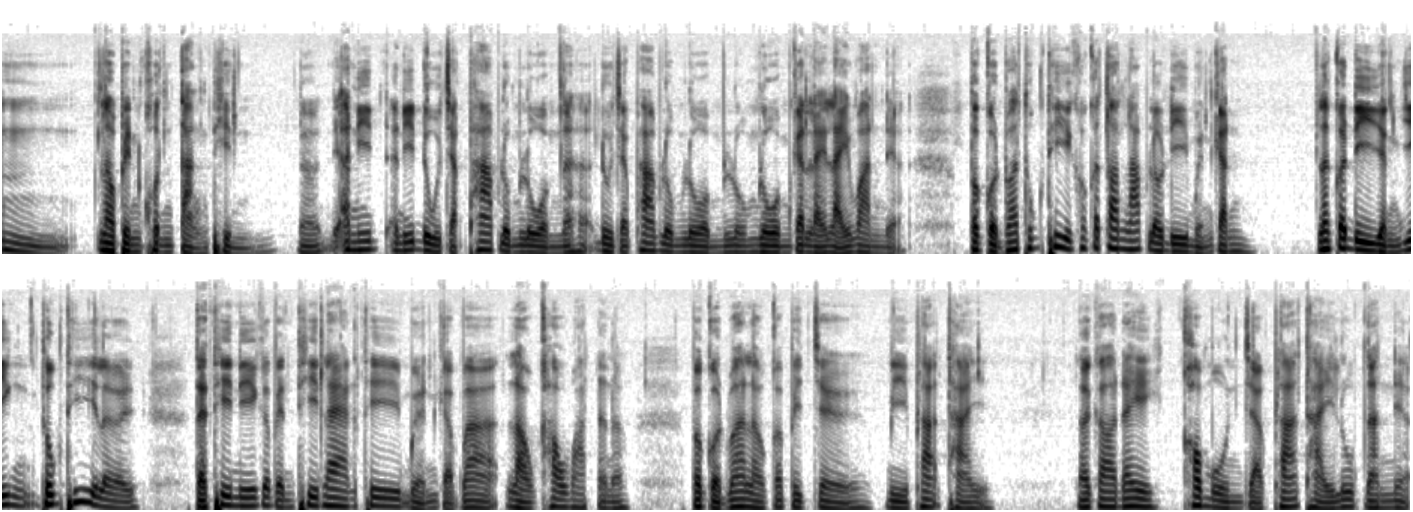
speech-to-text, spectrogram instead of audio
อืม เราเป็นคนต่างถิ่นนะอันนี้อันนี้ดูจากภาพรวมๆนะฮะดูจากภาพรวมๆรวมๆกันหลาย ๆ วันเนี่ย ปรากฏว่าทุกที่เขาก็ต้อนรับเราดีเหมือนกัน แล้วก็ดีอย่างยิ่งทุกที่เลย แต่ที่นี้ก็เป็นที่แรกที่เหมือนกับว่าเราเข้าวัดนะเนาะปรากฏว่าเราก็ไปเจอมีพระไทย แล้วก็ได้ข้อมูลจากพระไทยรูปนั้นเนี่ย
